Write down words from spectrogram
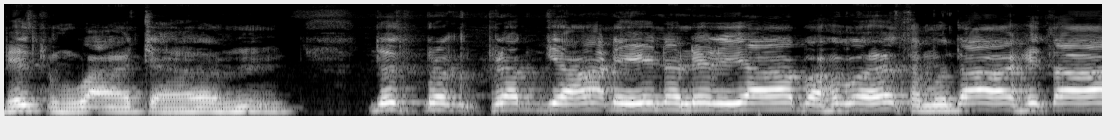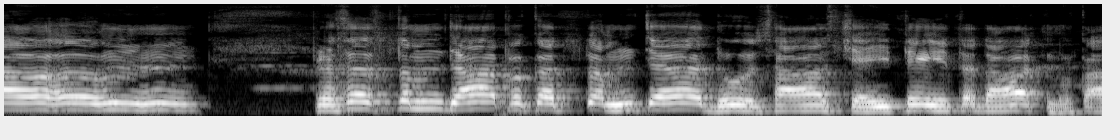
भीष्मवाच दुष्प्रज्ञान निर्या बहव समुदाहिता। प्रशस्तम जापकत्व च दोषाश्चैते तदात्मका।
